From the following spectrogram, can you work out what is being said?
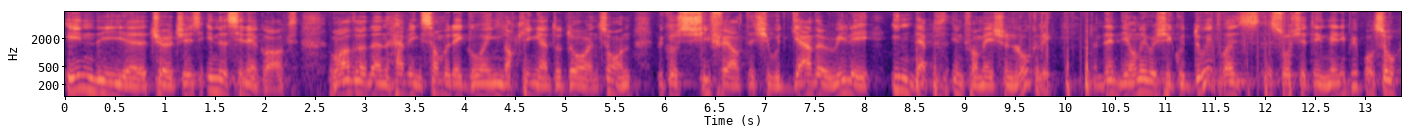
in the uh, churches, in the synagogues, rather than having somebody going knocking at the door and so on, because she felt that she would gather really in-depth information locally. And then the only way she could do it was associating many people. So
